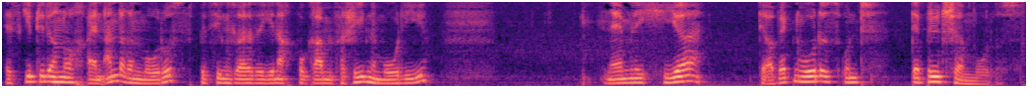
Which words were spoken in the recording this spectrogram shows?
Es gibt jedoch noch einen anderen Modus, beziehungsweise je nach Programm verschiedene Modi, nämlich hier der Objektmodus und der Bildschirmmodus.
